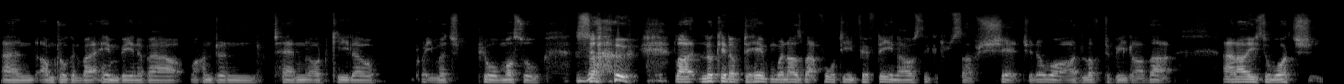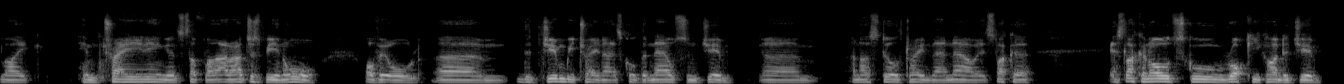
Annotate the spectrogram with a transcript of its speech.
And I'm talking about him being about 110 odd kilo pretty much pure muscle. So, like looking up to him when I was about 14, 15, I was thinking to myself, shit, you know what? I'd love to be like that. And I used to watch like him training and stuff like that. And I'd just be in awe of it all. Um, the gym we train at is called the Nelson Gym. Um, and I still train there now. It's like a, it's like an old school rocky kind of gym.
